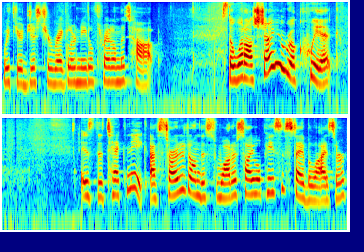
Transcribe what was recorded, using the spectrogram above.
with your just your regular needle thread on the top. So what I'll show you real quick is the technique. I've started on this water-soluble piece of stabilizer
